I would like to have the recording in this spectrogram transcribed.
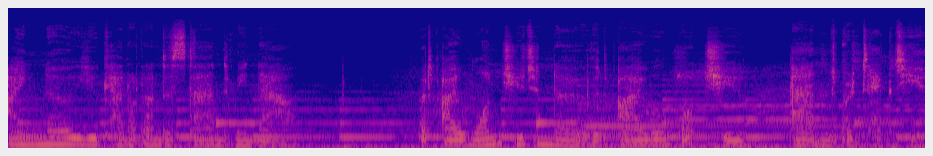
I know you cannot understand me now, but I want you to know that I will watch you and protect you.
